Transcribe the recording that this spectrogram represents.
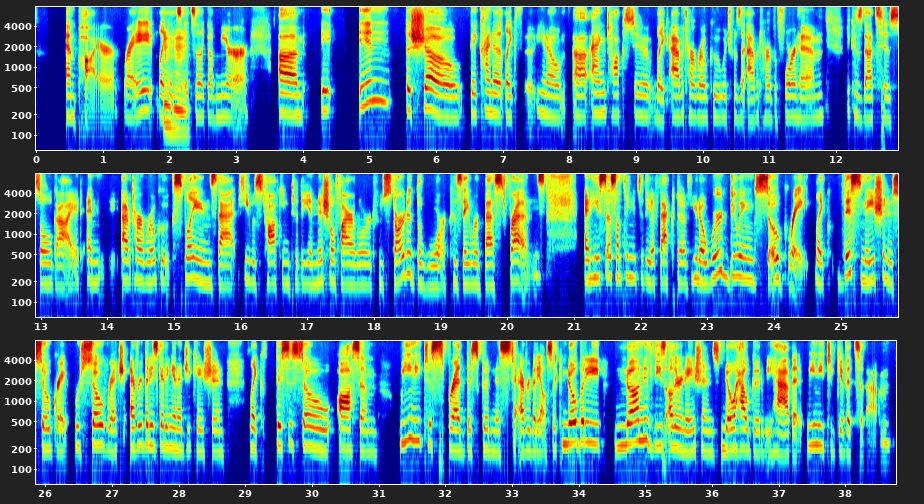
empire, right? Like it's Mhm. it's like a mirror. Um, it in the show they kind of like uh, you know uh Aang talks to like Avatar Roku which was the avatar before him because that's his soul guide. And Avatar Roku explains that he was talking to the initial Fire Lord who started the war because they were best friends. And he says something to the effect of you know we're doing so great. Like this nation is so great. We're so rich. Everybody's getting an education. Like this is so awesome we need to spread this goodness to everybody else like nobody none of these other nations know how good we have it we need to give it to them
